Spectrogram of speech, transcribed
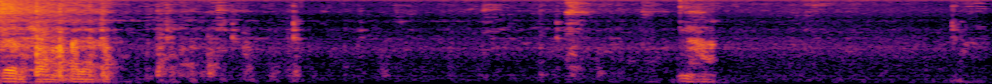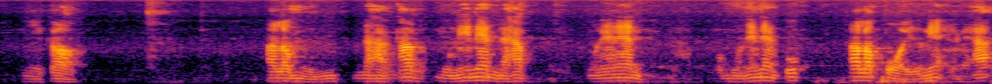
เริ่มแข็งไปแล้วครับนะฮะ นี่ก็ถ้าเราหมุนนะฮะถ้าหมุนให้แน่นนะครับ หมุนให้แน่นพอหมุนให้แน่นปุ๊บถ้าเราปล่อยตรงนี้เห็นไหมฮะ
